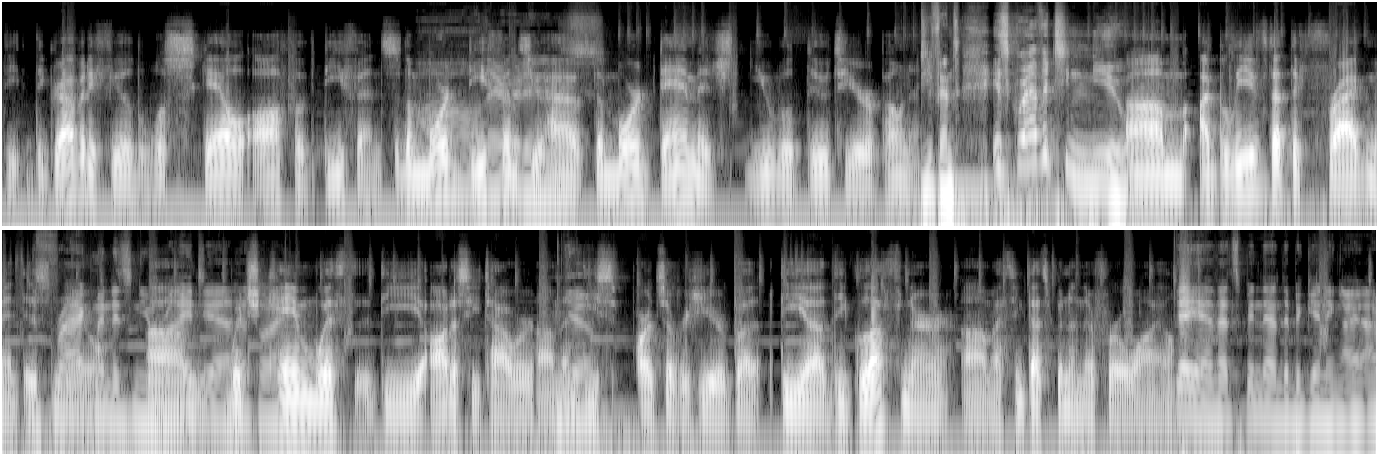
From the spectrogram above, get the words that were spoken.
The the gravity field will scale off of defense. So the more Oh, defense you have, the more damage you will do to your opponent. Defense is gravity new. Um, I believe that the fragment is new. fragment new, is new, um, right? Yeah, which what I- came with the Odyssey Tower um, and Yeah. these parts over here. But the uh, the Gleipnir, um, I think that's been in there for a while. Yeah, yeah, that's been there in the beginning. I, I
